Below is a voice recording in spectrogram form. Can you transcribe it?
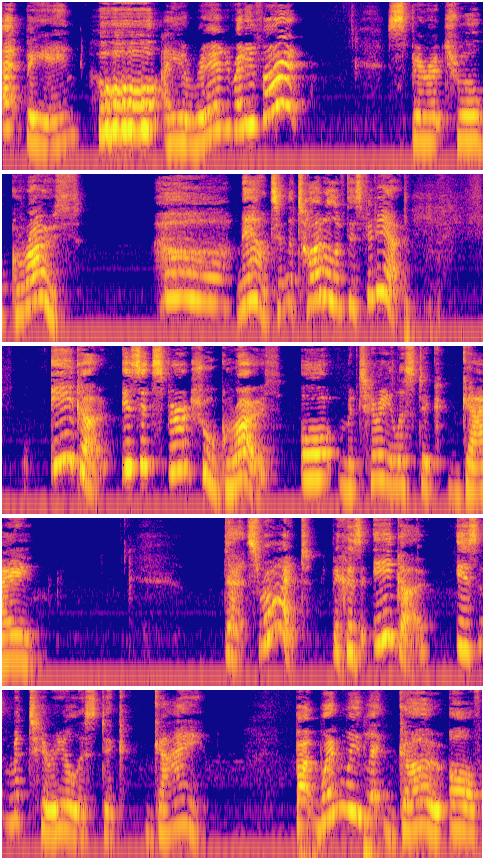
at being, oh, are you ready, ready for it? spiritual growth. now it's in the title of this video. Ego, is it spiritual growth or materialistic gain? That's right, because ego is materialistic gain. But when we let go of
